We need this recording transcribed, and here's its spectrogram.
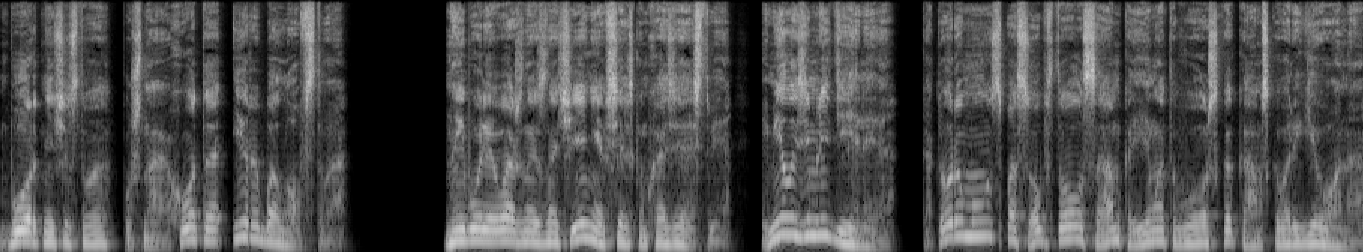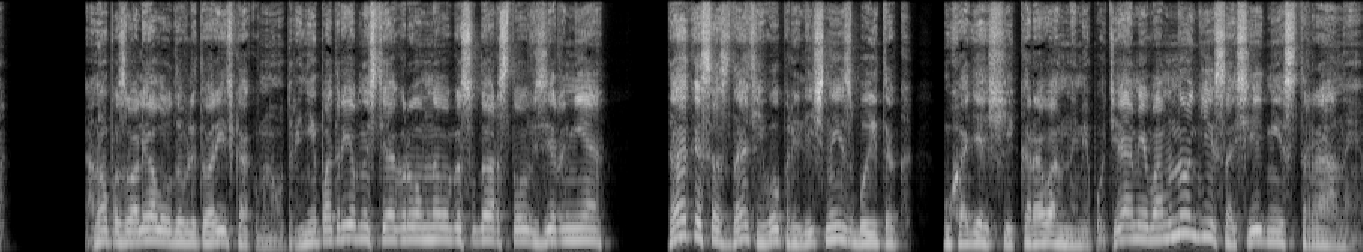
бортничество, пушная охота и рыболовство. Наиболее важное значение в сельском хозяйстве имело земледелие, которому способствовал сам климат Волжско-Камского региона. Оно позволяло удовлетворить как внутренние потребности огромного государства в зерне, так и создать его приличный избыток, уходящий караванными путями во многие соседние страны.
